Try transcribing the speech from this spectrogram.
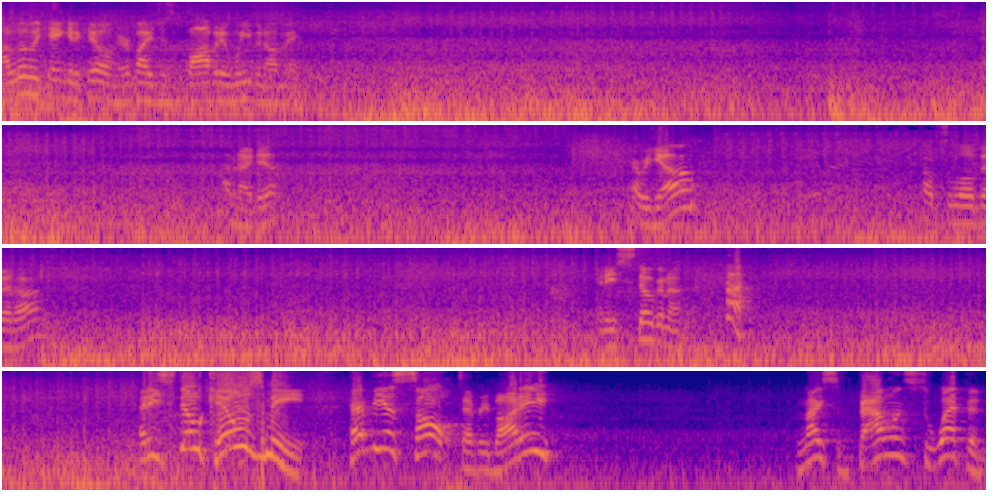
I literally can't get a kill. Everybody's just bobbing and weaving on me. I have an idea. There we go. Helps a little bit, huh? And he's still gonna... and he still kills me! Heavy assault, everybody! Nice balanced weapon.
